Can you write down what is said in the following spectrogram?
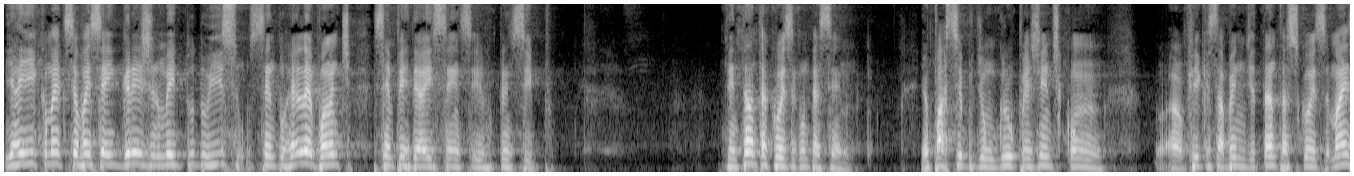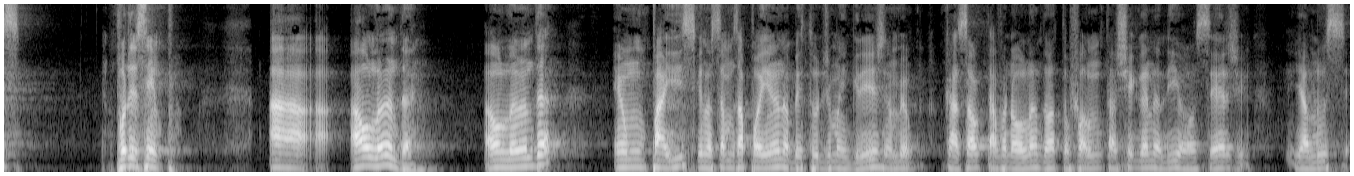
E aí, como é que você vai ser igreja no meio de tudo isso, sendo relevante, sem perder a essência e o princípio? Tem tanta coisa acontecendo. Eu participo de um grupo e a gente com, ah, fica sabendo de tantas coisas, mas, por exemplo, a, a Holanda, a Holanda é um país que nós estamos apoiando a abertura de uma igreja. O meu casal que estava na Holanda, estou falando, está chegando ali, ó, o Sérgio e a Lúcia.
